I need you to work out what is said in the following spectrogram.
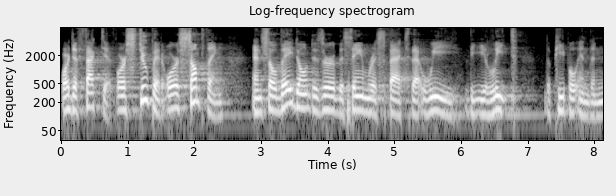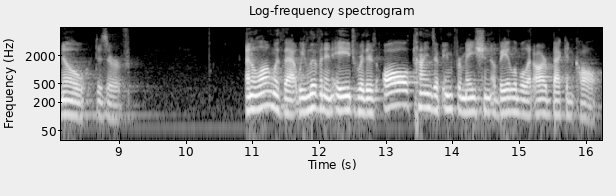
or defective or stupid or something and so they don't deserve the same respect that we, the elite, the people in the know, deserve. And along with that, we live in an age where there's all kinds of information available at our beck and call.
